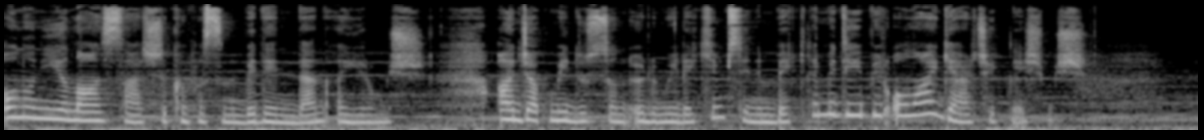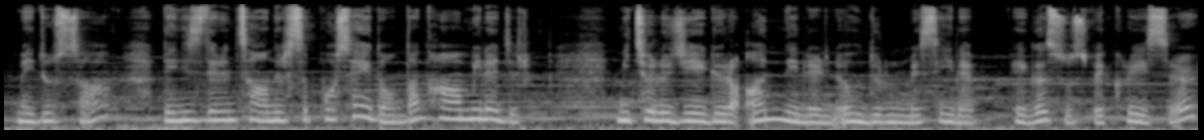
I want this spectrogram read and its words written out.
onun yılan saçlı kafasını bedeninden ayırmış. Ancak Medusa'nın ölümüyle kimsenin beklemediği bir olay gerçekleşmiş. Medusa, denizlerin tanrısı Poseidon'dan hamiledir. Mitolojiye göre annelerin öldürülmesiyle Pegasus ve Chryser,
